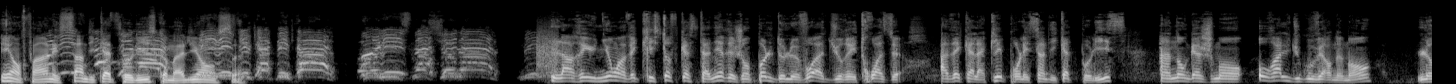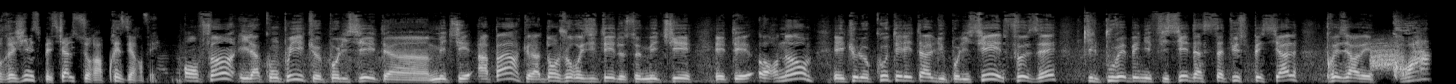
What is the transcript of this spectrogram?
Et enfin les syndicats de police comme Alliance. La réunion avec Christophe Castaner et Jean-Paul Delevoye a duré trois heures, avec à la clé pour les syndicats de police un engagement oral du gouvernement, le régime spécial sera préservé. Enfin, il a compris que policier était un métier à part, que la dangerosité de ce métier était hors norme et que le côté létal du policier faisait qu'il pouvait bénéficier d'un statut spécial préservé. Quoi?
